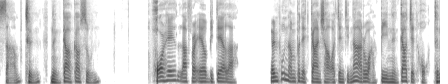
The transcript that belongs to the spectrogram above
1973 ถึง 1990ฮอร์เฮลาฟาเอลบิเดลาเป็นผู้นำเผด็จการชาวอาร์เจนตินาระหว่างปี 1976 ถึง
